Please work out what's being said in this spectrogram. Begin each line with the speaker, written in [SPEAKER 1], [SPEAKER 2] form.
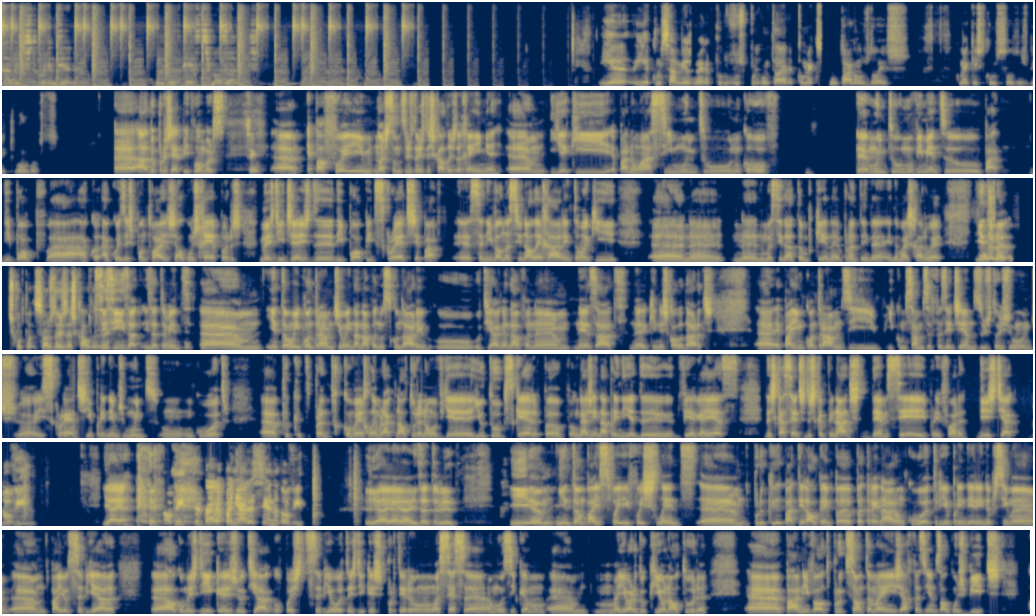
[SPEAKER 1] Hábitos de Quarentena. Um podcast dos maus hábitos.
[SPEAKER 2] Ia, ia começar mesmo, era por vos perguntar como é que se juntaram os dois, como é que isto começou dos Beat Bombers.
[SPEAKER 3] Ah, ah, do projeto Beat Bombers.
[SPEAKER 2] Sim,
[SPEAKER 3] Um, epá, foi. Nós somos os dois das Caldas da Rainha um, e aqui epá, não há assim muito. Nunca houve eh, muito movimento pá, de hip hop. Há, há, há coisas pontuais, alguns rappers, mas DJs de, de hip hop e de scratch, epá, eh, se a nível nacional é raro, então aqui. ah, na, na- numa cidade tão pequena, pronto, ainda, ainda mais raro é. E então, na-
[SPEAKER 2] desculpa, são os dois das Caldas,
[SPEAKER 3] Sim,
[SPEAKER 2] é?
[SPEAKER 3] sim, exa- exatamente. Um, e então encontramos, eu ainda andava no secundário, o, o Tiago andava na, na ESAD, na- aqui na Escola de Artes. Uh, epá, encontrámos e, e começámos a fazer jams os dois juntos uh, e scratch e aprendemos muito um, um com o outro. Uh, porque, pronto, convém relembrar que na altura não havia YouTube sequer, para, um gajo ainda aprendia de, de VHS, das cassetes dos campeonatos, de DMC e por aí fora. Diz, Tiago?
[SPEAKER 4] De ouvido?
[SPEAKER 3] Yeah, yeah.
[SPEAKER 4] De ouvido? Tentar apanhar a cena de ouvido?
[SPEAKER 3] yeah, yeah, yeah, exatamente. E, hum, e então, pá, isso foi, foi excelente hum, porque, pá, ter alguém para pa treinar um com o outro e aprender ainda por cima, hum, pá, eu sabia ah, algumas dicas, o Tiago depois sabia outras dicas por ter um acesso a música hum, maior do que eu na altura. Ah, pá, a nível de produção também já fazíamos alguns beats,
